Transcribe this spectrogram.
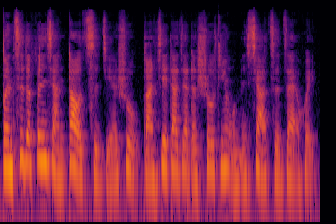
本次的分享到此结束，感谢大家的收听，我们下次再会。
